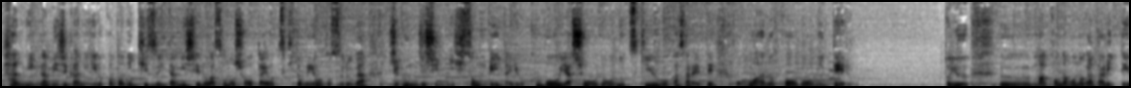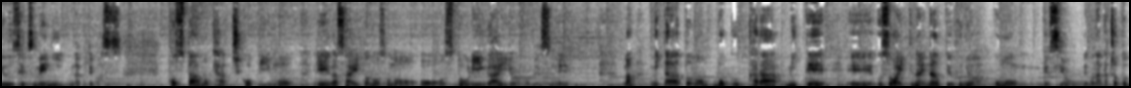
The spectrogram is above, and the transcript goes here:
犯人が身近にいることに気づいたミシェルはその正体を突き止めようとするが、自分自身に潜んでいた欲望や衝動に突き動かされて思わぬ行動に出る。という、まあ、こんな物語っていう説明になってます。ポスターのキャッチコピーも映画サイトのそのストーリー概要もですね、まあ、見た後の僕から見て、えー、嘘は言ってないなというふうには思うんですよ。でもなんかちょっと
